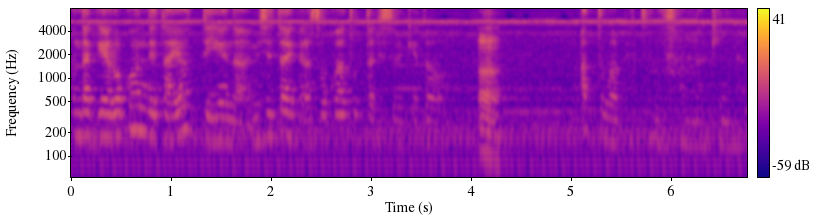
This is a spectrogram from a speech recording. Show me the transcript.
こんだけ喜んでたよっていうのは見せたいからそこは撮ったりするけど、うん。あとは別にそんな気になら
